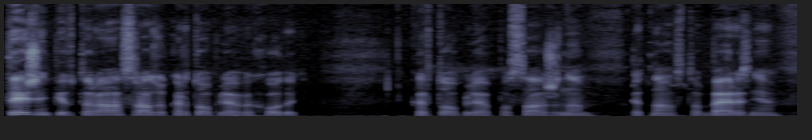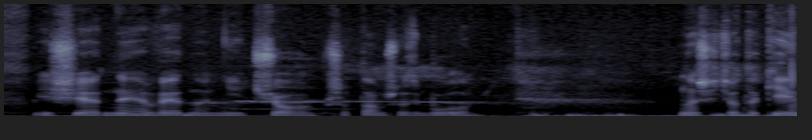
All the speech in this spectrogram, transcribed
тиждень-півтора сразу картопля виходить. Картопля посаджена 15 березня і ще не видно нічого, щоб там щось було. Значить, отакі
